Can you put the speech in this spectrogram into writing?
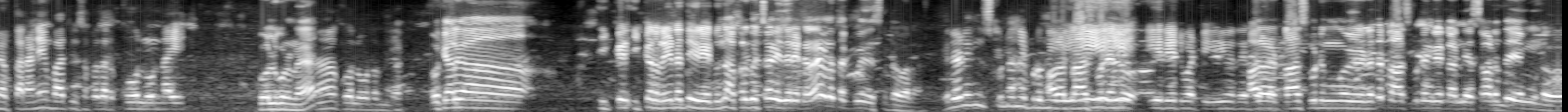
మేపుతానని బాగా తీసుకుపోతారు కోళ్ళు ఉన్నాయి. కోళ్ళు కూడా ఉన్నాయా? కోళ్ళు కూడా ఉన్నాయి. ఒకవేళగా ఇక్కడ ఇక్కడ రేట్ అయితే ఈ రేట్ ఉంది? అక్కడికి వచ్చాక ఇదే రేట్ ఏమైనా తక్కువ తీసుకుంటావా రెడీ తీసుకుంటాను ఇప్పుడు ఈ- రేటు బట్టి ఈ రేటు అలా ట్రాన్స్పోర్టింగ్ అయితే ట్రాన్స్పోర్టింగ్ రేట్ అన్ని ఇస్తా పడితే ఏమి ఉండవు.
